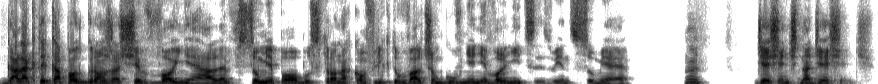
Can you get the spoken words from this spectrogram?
Galaktyka pogrąża się w wojnie, ale w sumie po obu stronach konfliktów walczą głównie niewolnicy, więc w sumie hmm, 10 na 10.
